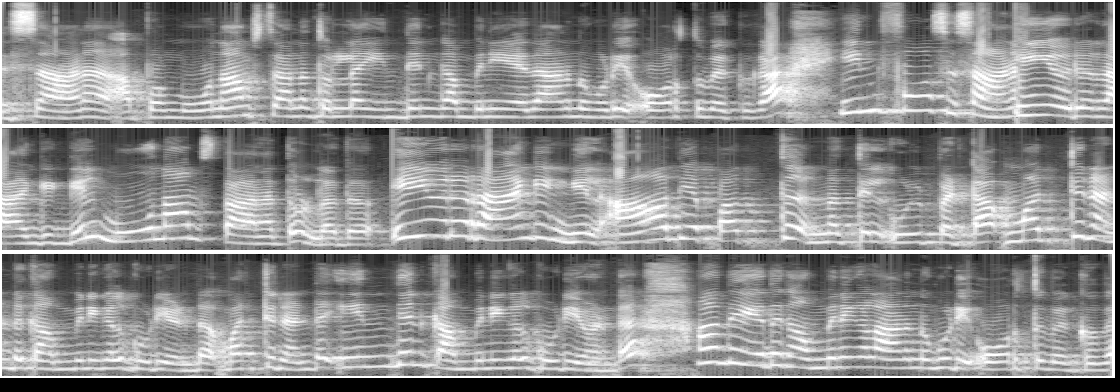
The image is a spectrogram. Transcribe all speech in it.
എസ് ആണ്. അപ്പോൾ മൂന്നാം സ്ഥാനത്തുള്ള ഇന്ത്യൻ കമ്പനി ഏതാണെന്ന് കൂടി ഓർത്തു വെക്കുക. ഇൻഫോസിസ് ആണ് ഈ ഒരു റാങ്കിങ്ങിൽ മൂന്നാം സ്ഥാനത്തുള്ളത്. ഈ ഒരു റാങ്കിങ്ങിൽ ആദ്യ പത്ത് എണ്ണത്തിൽ ഉൾപ്പെട്ട മറ്റു രണ്ട് കമ്പനികൾ കൂടിയുണ്ട്. മറ്റു രണ്ട് ഇന്ത്യൻ കമ്പനികൾ കൂടിയുണ്ട്. അത് ഏത് കമ്പനികളാണെന്ന് കൂടി ഓർത്തു വെക്കുക.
